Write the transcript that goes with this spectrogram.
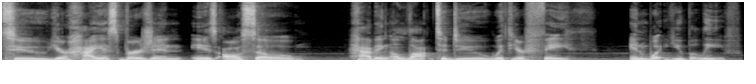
to your highest version is also having a lot to do with your faith in what you believe.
